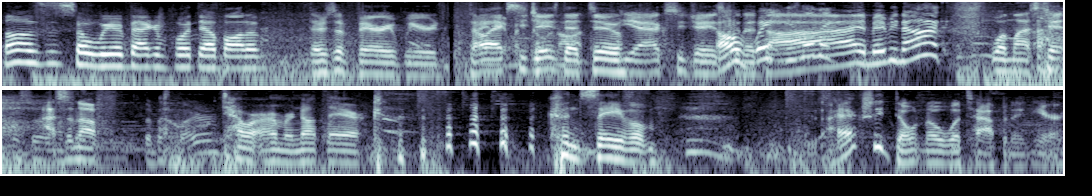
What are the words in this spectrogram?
Oh, this is so weird back and forth down bottom. There's a very weird. Oh, XCJ 's going dead too. Yeah, XCJ is Oh, gonna wait, he's die. Maybe not. One last hit. That's enough. Tower armor not there. Couldn't save him. I actually don't know what's happening here.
